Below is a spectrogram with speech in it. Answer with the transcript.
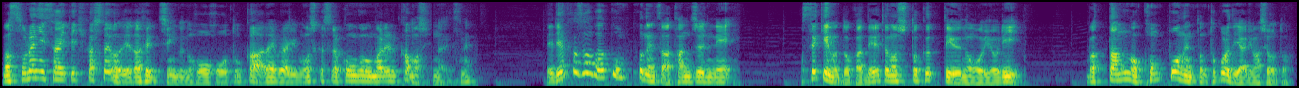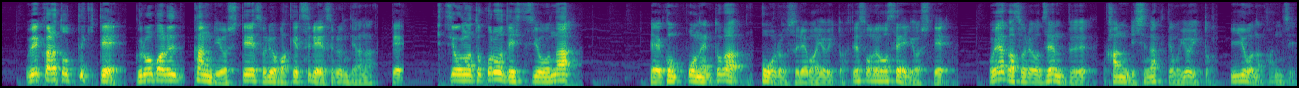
まあ、それに最適化したような data fetching の方法とか、ライブラリもしかしたら今後生まれるかもしれないですね。で、 React Server Components は単純に、セケムとかデータの取得っていうのをより、末端のコンポーネントのところでやりましょうと。上から取ってきて、グローバル管理をして、それをバケツリレーするんではなくて、必要なところで必要なコンポーネントがコールをすればよいと。で、それを制御して、親がそれを全部管理しなくても良いというような感じ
